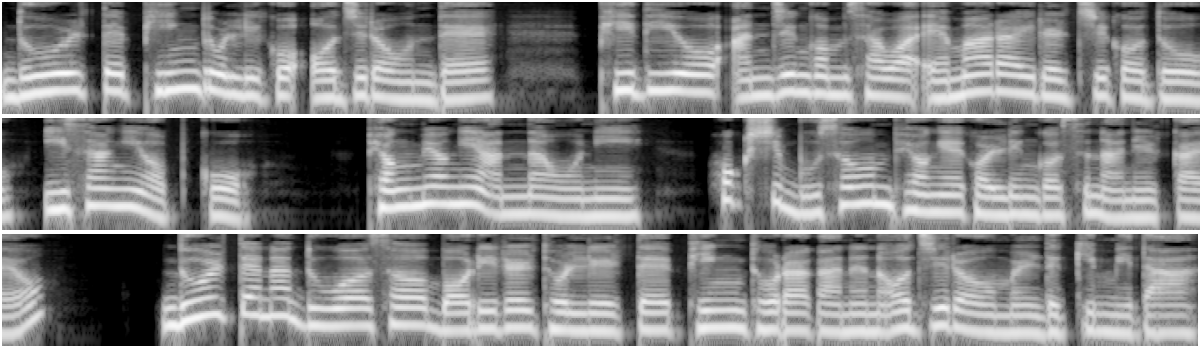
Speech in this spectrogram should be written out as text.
누울 때 빙 돌리고 어지러운데 비디오 안진검사와 MRI를 찍어도 이상이 없고 병명이 안 나오니 혹시 무서운 병에 걸린 것은 아닐까요? 누울 때나 누워서 머리를 돌릴 때 빙 돌아가는 어지러움을 느낍니다.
